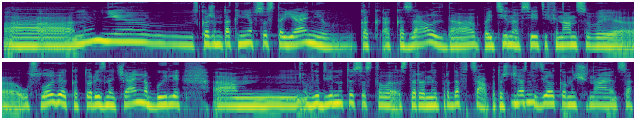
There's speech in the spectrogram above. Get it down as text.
а, ну, не, скажем так, не в состоянии, как оказалось, да, пойти на все эти финансовые э, условия, которые изначально были а, выдвинуты со стороны продавца, потому что часто mm-hmm. сделка начинается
